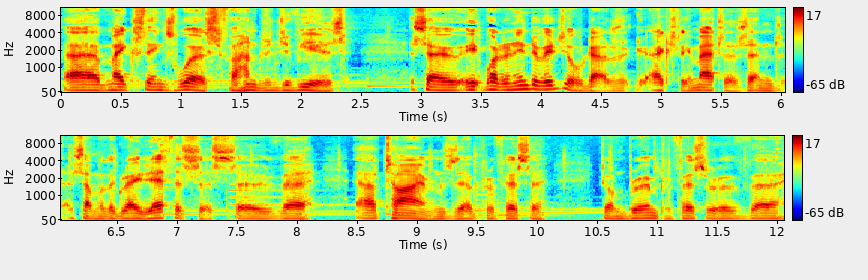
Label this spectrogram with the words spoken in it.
uh, makes things worse for hundreds of years. So it, what an individual does actually matters, and some of the great ethicists of uh, our times, Professor. John Broome, Professor of, uh,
